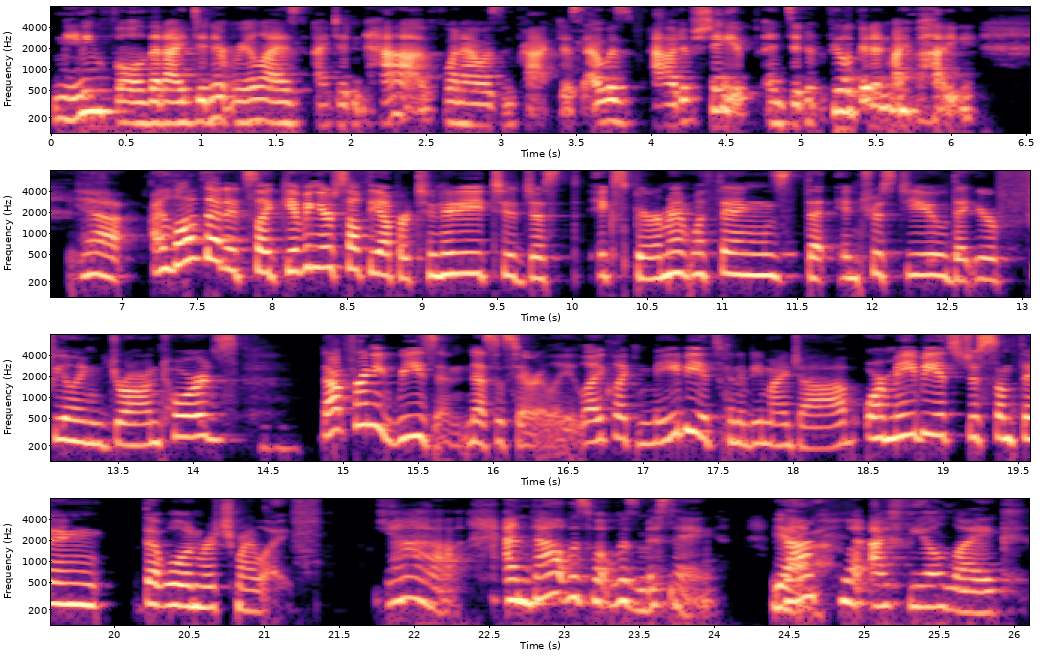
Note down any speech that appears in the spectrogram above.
meaningful that I didn't realize I didn't have when I was in practice. I was out of shape and didn't feel good in my body. Yeah. I love that it's like giving yourself the opportunity to just experiment with things that interest you, that you're feeling drawn towards, Mhm. not for any reason necessarily. Like like maybe it's going to be my job or maybe it's just something that will enrich my life. Yeah. And that was what was missing. Yeah. That's what I feel like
